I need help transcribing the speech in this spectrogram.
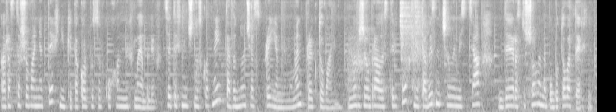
Розташування техніки та корпусів кухонних меблів це технічно складний та водночас приємний момент проєктування. Ми вже обрали стиль кухні та визначили місця, де розташована побутова техніка.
